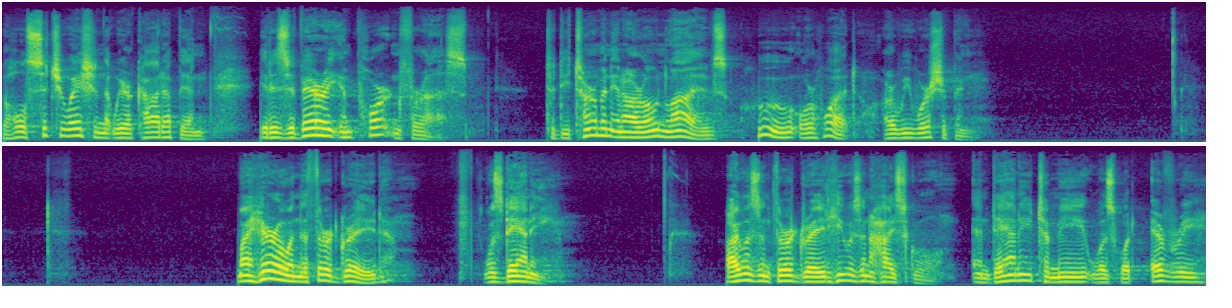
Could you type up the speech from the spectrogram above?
the whole situation that we are caught up in, it is very important for us to determine in our own lives who or what are we worshiping. My hero in the third grade was Danny. I was in third grade, he was in high school, and Danny to me was what every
